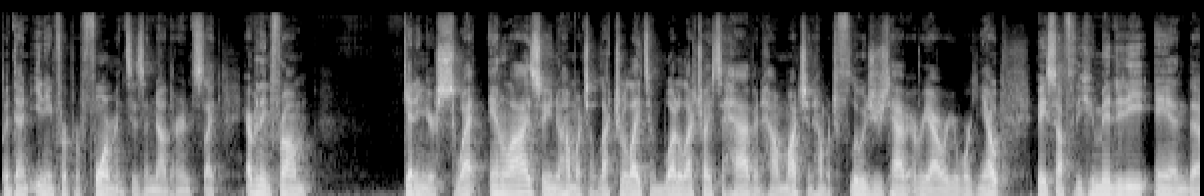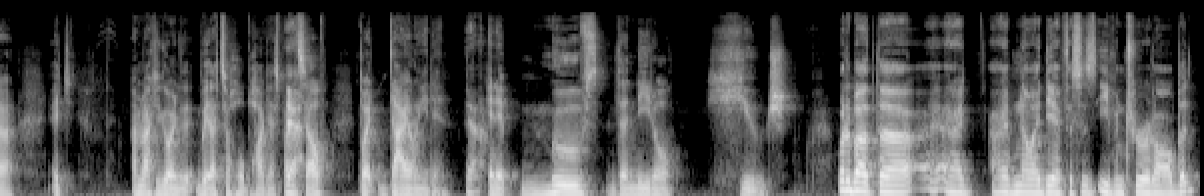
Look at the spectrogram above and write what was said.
But then eating for performance is another. And it's like everything from getting your sweat analyzed so you know how much electrolytes and what electrolytes to have and how much and how much fluid you should have every hour you're working out based off of the humidity and the it I'm not gonna go into but that's a whole podcast by yeah. itself, but dialing it in. Yeah. And it moves the needle huge. What about the and I, I have no idea if this is even true at all, but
